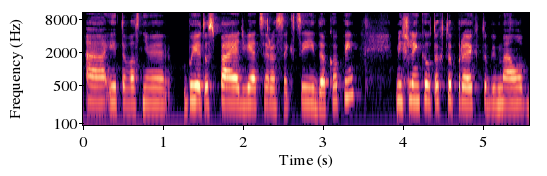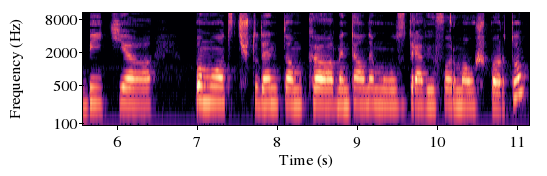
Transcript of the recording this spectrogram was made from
a je to vlastne, bude to spájať viacero sekcií dokopy. Myšlienkou tohto projektu by malo byť uh, pomôcť študentom k mentálnemu zdraviu formou športu.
